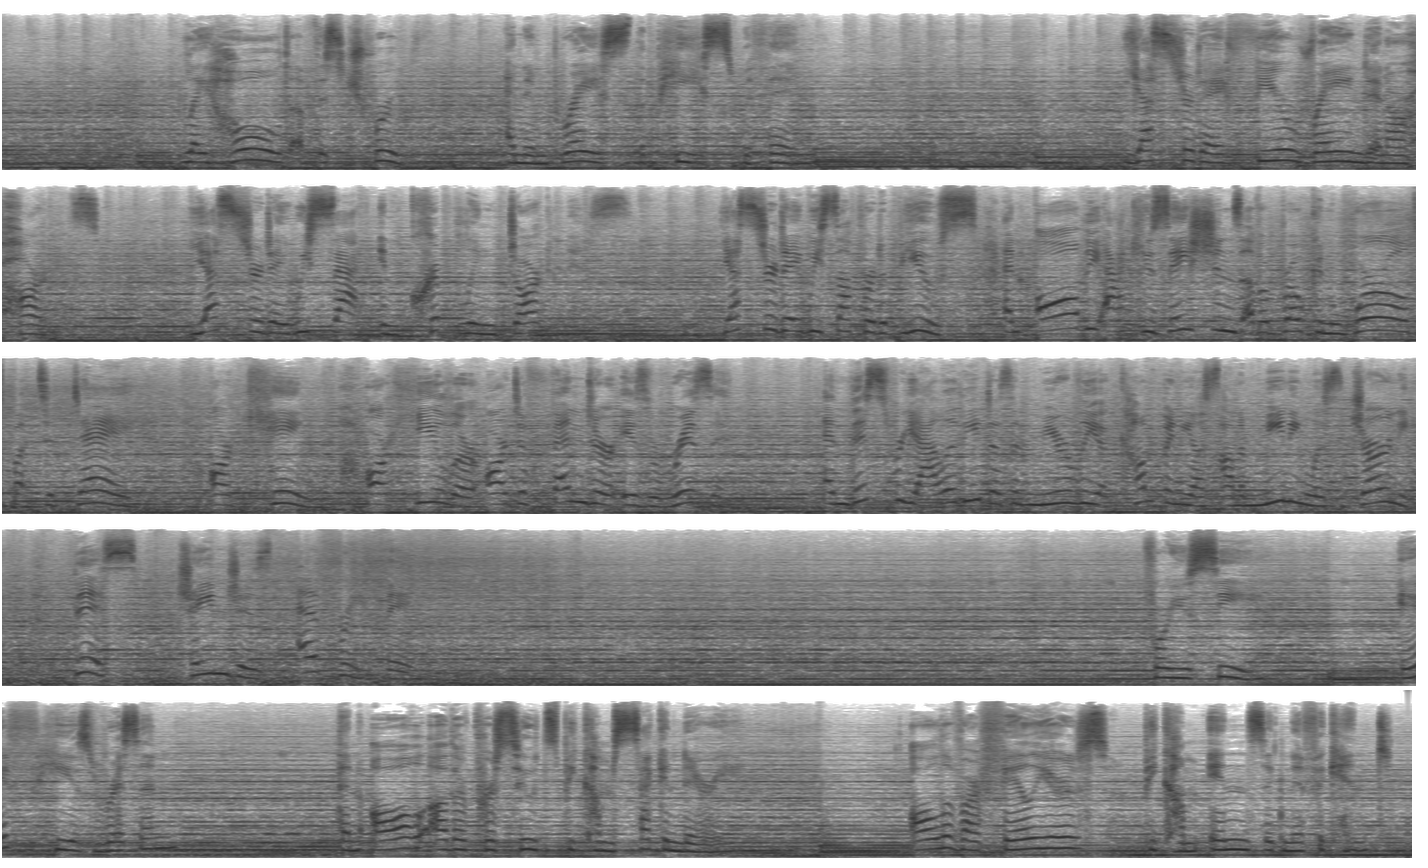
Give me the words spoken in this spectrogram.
lay hold of this truth and embrace the peace within. Yesterday, fear reigned in our hearts. Yesterday, we sat in crippling darkness. Yesterday, we suffered abuse and all the accusations of a broken world, but today, our King, our healer, our defender is risen. And this reality doesn't merely accompany us on a meaningless journey, this changes everything for you see, if he is risen, then all other pursuits become secondary. All of our failures become insignificant.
